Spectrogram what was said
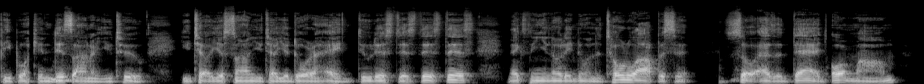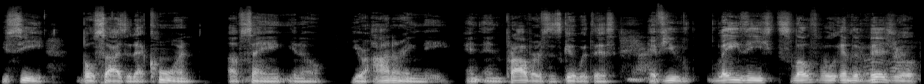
people can dishonor you too. You tell your son, you tell your daughter, Hey, do this, this, this, this. Next thing you know, they're doing the total opposite. So as a dad or mom, you see both sides of that coin of saying, you know, you're honoring me. And, and Proverbs is good with this. Right. If you lazy, slothful individual,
